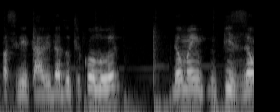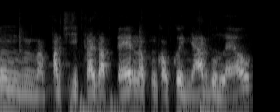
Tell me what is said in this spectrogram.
facilitar a vida do tricolor. Deu uma pisão na parte de trás da perna com o calcanhar do Léo.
